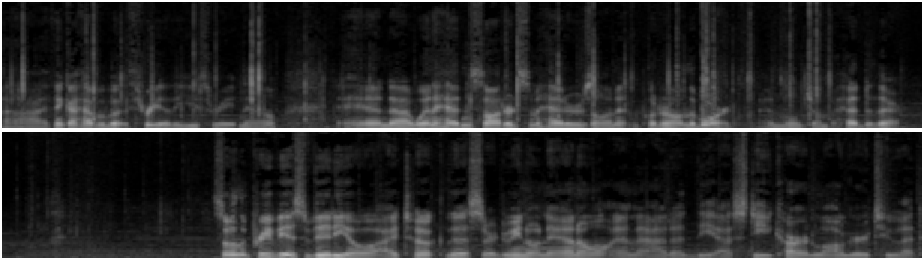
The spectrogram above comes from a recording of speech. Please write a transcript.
Uh, I think I have about three of these right now. And uh, went ahead and soldered some headers on it and put it on the board. And we'll jump ahead to there. So in the previous video I took this Arduino Nano and added the SD card logger to it.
